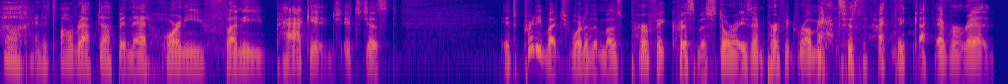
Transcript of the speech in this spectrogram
and it's all wrapped up in that horny, funny package. It's just it's pretty much one of the most perfect Christmas stories and perfect romances that I think I've ever read.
